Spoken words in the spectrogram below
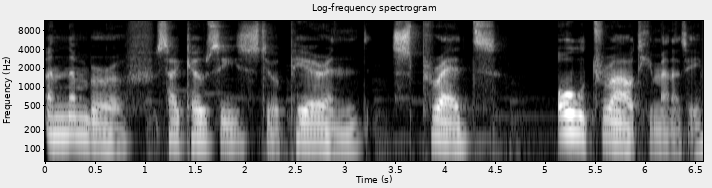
a number of psychoses to appear and spread all throughout humanity.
